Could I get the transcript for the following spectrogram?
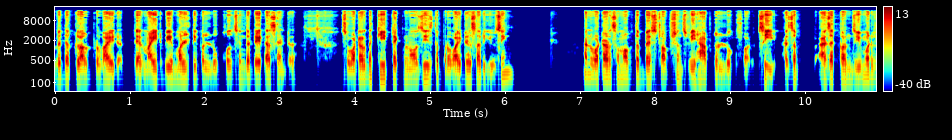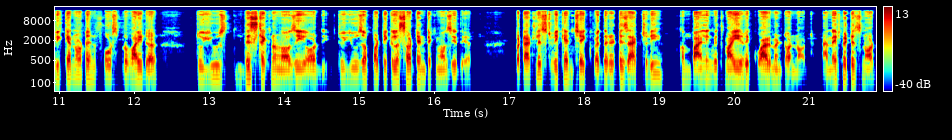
with the cloud provider? There might be multiple loopholes in the data center. So what are the key technologies the providers are using? And what are some of the best options we have to look for? See as a as a consumer we cannot enforce provider to use this technology or to use a particular certain technology there but at least we can check whether it is actually compiling with my requirement or not. And if it is not,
